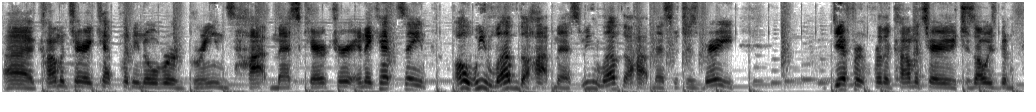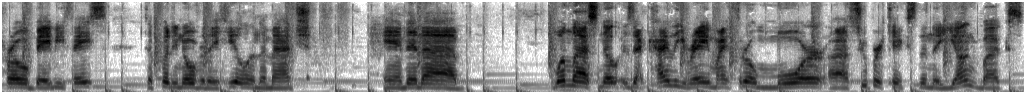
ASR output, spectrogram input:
Uh, commentary kept putting over Green's hot mess character, and they kept saying, "Oh, we love the hot mess. We love the hot mess," which is very different for the commentary, which has always been pro babyface, to putting over the heel in the match. And then uh, one last note is that Kylie Rae might throw more uh, super kicks than the Young Bucks.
